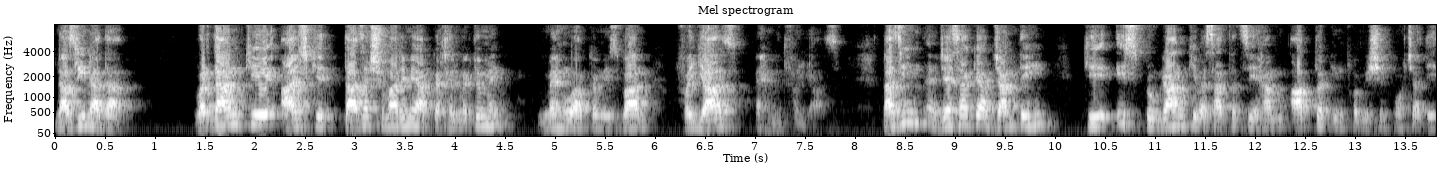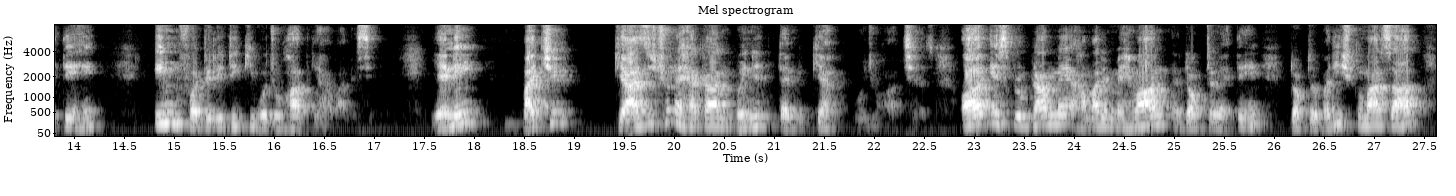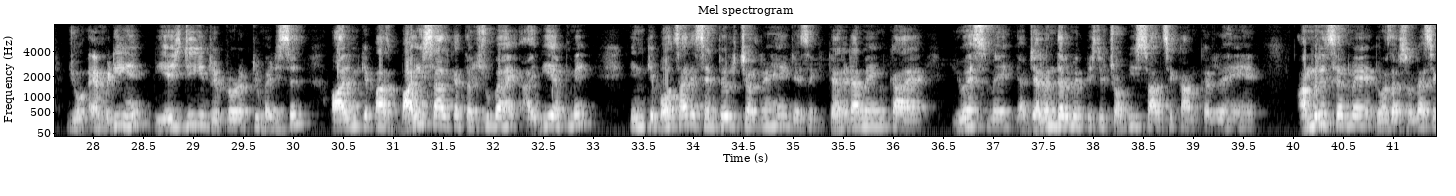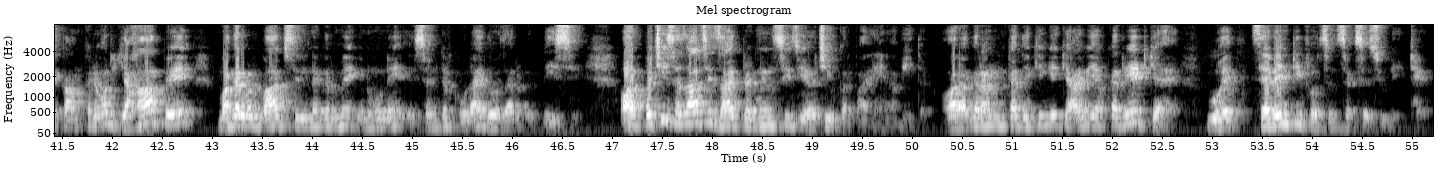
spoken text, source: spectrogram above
नाजरीन आदाब वरदान के आज के ताज़ा शुमारे में आपका खैर मकदम है। मैं हूँ आपका मेज़बान फयाज़ अहमद फयाज। नाजीन जैसा कि आप जानते हैं कि इस प्रोग्राम की वसात से हम आप तक इंफॉर्मेशन पहुँचा देते हैं इनफर्टिलिटी की वजूहत के हवाले से। यानी बच्चे क्या हेकान बनित तम क्या वजूहत और इस प्रोग्राम में हमारे मेहमान डॉक्टर रहते हैं डॉक्टर वरीश कुमार साहब, जो एमडी हैं पीएचडी इन रिप्रोडक्टिव मेडिसिन और इनके पास 22 साल का तजुर्बा है आईवीएफ में। इनके बहुत सारे सेंटर चल रहे हैं, जैसे कि कनाडा में इनका है यूएस में, या जलंधर में पिछले 24 साल से काम कर रहे हैं, अमृतसर में 2016 से काम करें और यहाँ पे मगरवल बाग श्रीनगर में इन्होंने सेंटर खोला है 2020 से। और पच्चीस हज़ार से ज़्यादा प्रेगनेंसीज ये अचीव कर पाए हैं अभी तक। और अगर हम इनका देखेंगे कि आई का रेट क्या है वो है सेवेंटी परसेंट सक्सेस रेट है।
